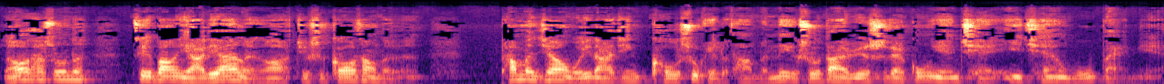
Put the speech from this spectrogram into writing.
然后他说呢，这帮雅利安人啊，就是高尚的人。他们将《维达经》口述给了他们。那个时候大约是在公元前一千五百年，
